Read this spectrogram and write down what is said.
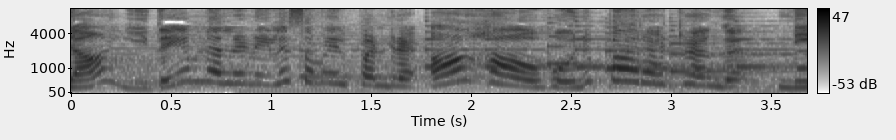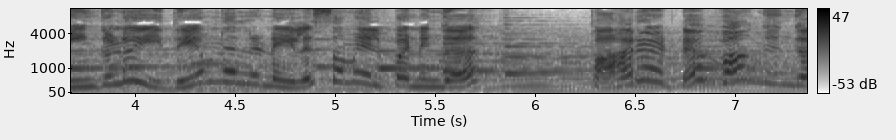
நான் இதயம் நல்லெண்ணெயில சமையல் பண்றேன். ஆஹா ஓஹோன்னு பாராட்டுறாங்க. நீங்களும் இதயம் நல்லெண்ணெயில சமையல் பண்ணுங்க. பாராட்ட வாங்குங்க.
